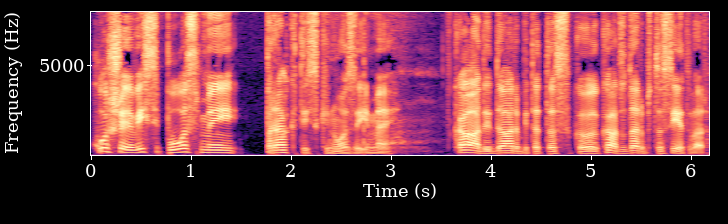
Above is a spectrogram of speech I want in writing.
ko šie visi posmi praktiski nozīmē? Kādi darbi tas, kādus darbus tas ietver?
